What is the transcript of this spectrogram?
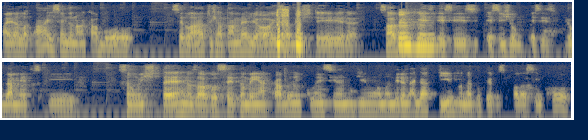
Aí ela, ah, isso ainda não acabou. Sei lá, tu já tá melhor, isso é besteira. Sabe, uhum. esses, esses, esses julgamentos que são externos a você também acabam influenciando de uma maneira negativa, né? Porque você fala assim, pô,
